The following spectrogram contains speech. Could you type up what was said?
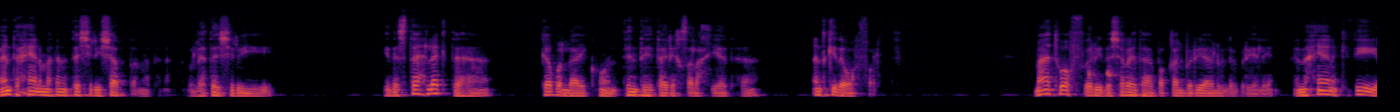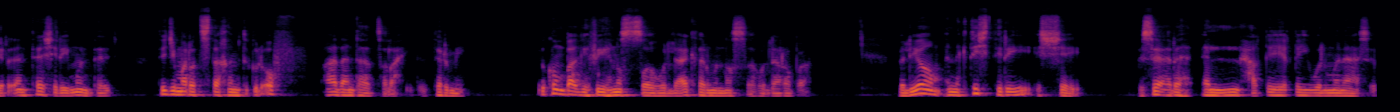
انت أحيانا مثلا تشري شطة مثلا ولا تشري إذا استهلكتها قبل لا يكون تنتهي تاريخ صلاحيتها أنت كذا وفرت. ما توفر إذا شريتها بأقل بريال ولا بريالين. لأن أحيانا كثير انت تشري منتج تجي مرة تستخدم تقول أوف هذا انتهت صلاحيته ترمي يكون باقي فيه نصه ولا أكثر من نصه ولا ربع. فاليوم إنك تشتري الشيء بسعره الحقيقي والمناسب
